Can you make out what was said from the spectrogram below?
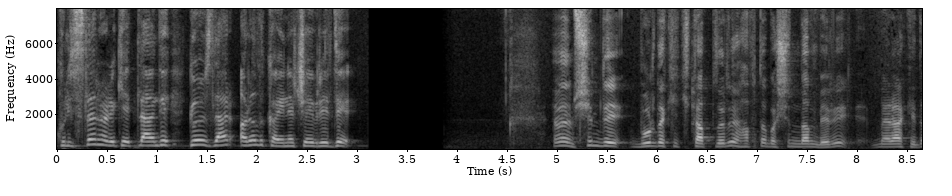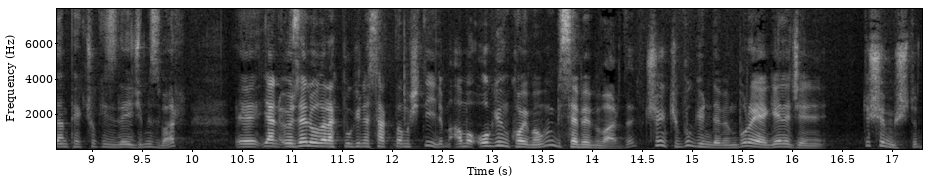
Kulisler hareketlendi, gözler Aralık ayına çevrildi. Efendim şimdi buradaki kitapları hafta başından beri merak eden pek çok izleyicimiz var. Ee, yani özel olarak bugüne saklamış değilim ama o gün koymamın bir sebebi vardı. Çünkü bu gündemin buraya geleceğini düşünmüştüm.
